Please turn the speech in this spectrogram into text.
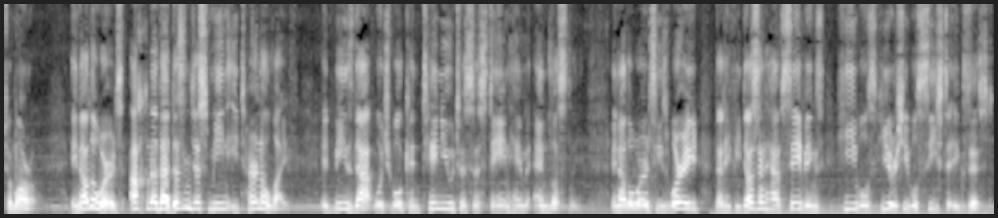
tomorrow. In other words, akhlada doesn't just mean eternal life. It means that which will continue to sustain him endlessly. In other words, he's worried that if he doesn't have savings, he will he or she will cease to exist.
